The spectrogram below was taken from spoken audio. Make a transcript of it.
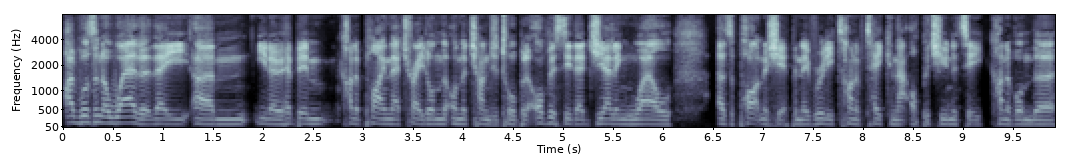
I wasn't aware that they, um, you know, had been kind of plying their trade on the on the Challenger Tour, but obviously they're gelling well as a partnership, and they've really kind of taken that opportunity, kind of on the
